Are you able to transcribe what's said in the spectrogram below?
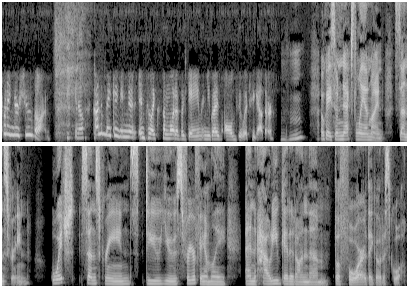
putting your shoes on? You know, kind of making it into like somewhat of a game and you guys all do it together. hmm Okay, so next landmine sunscreen. Which sunscreens do you use for your family and how do you get it on them before they go to school?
